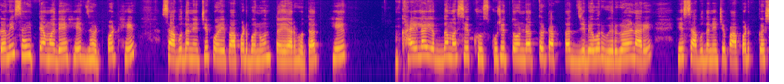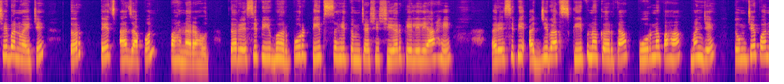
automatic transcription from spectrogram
कमी साहित्यामध्ये हे झटपट हे साबुदाण्याचे पळी पापड बनवून तयार होतात. हे खायला एकदम असे खुसखुशीत तोंडात तर टाकतात जिभेवर विरघळणारे. हे साबुदाण्याचे पापड कसे बनवायचे? तर तेच आज आपण पाहणार आहोत. तर रेसिपी भरपूर टिप्सही तुमच्याशी शेअर केलेली आहे. रेसिपी अजिबात स्किप न करता पूर्ण पहा. म्हणजे तुमचे पण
